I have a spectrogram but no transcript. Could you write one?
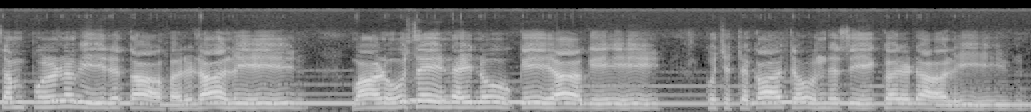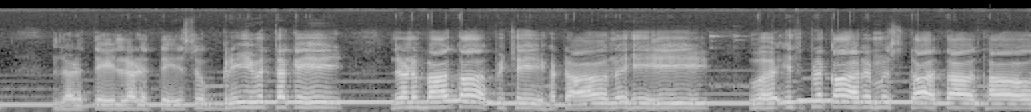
संपूर्ण वीरता हर डाली। वाणों से नैनों के आगे कुछ चका चौंध सी कर डाली। लड़ते लड़ते सुग्रीव थके दृणबा का पीछे हटा नहीं। वह इस प्रकार मुस्काता था।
